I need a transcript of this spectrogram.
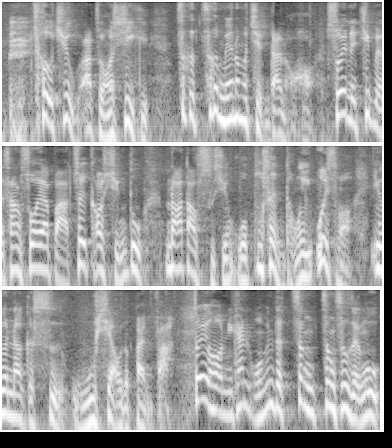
撤救啊，怎么细体？这个这个没那么简单哦，哈。所以呢，基本上说要把最高刑度拉到死刑，我不是很同意。为什么？因为那个是无效的办法。所以哦，你看我们的政政治人物，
